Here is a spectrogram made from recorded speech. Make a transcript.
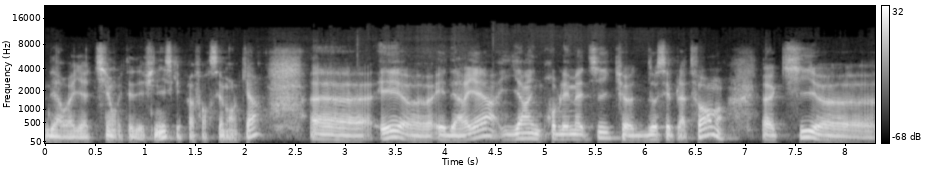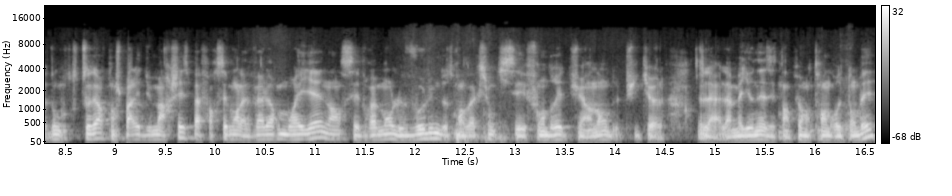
des royalties ont été définies, ce qui n'est pas forcément le cas. Euh, et, euh, derrière, il y a une problématique de ces plateformes euh, qui, donc tout à l'heure, quand je parlais du marché, c'est pas forcément la valeur moyenne, hein, c'est vraiment le volume de transactions qui s'est effondré depuis un an, depuis que la, la, mayonnaise est un peu en train de retomber.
